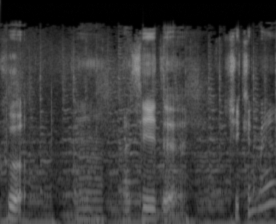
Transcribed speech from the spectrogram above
Cool. Mm, let's see the chicken man.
